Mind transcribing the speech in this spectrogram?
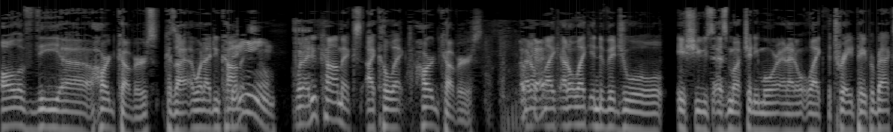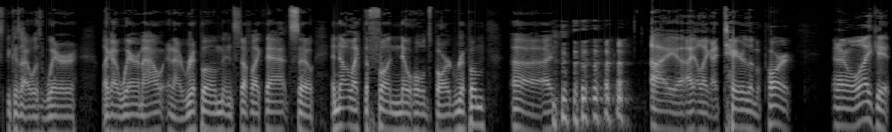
all of the uh, hardcovers because I when I do comics Damn. When I do comics I collect hardcovers. I don't like I don't like individual issues as much anymore, and I don't like the trade paperbacks because I always wear like I wear them out and I rip them and stuff like that. So and not like the fun no holds barred rip them. Uh, I I, uh, I like I tear them apart and I don't like it.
